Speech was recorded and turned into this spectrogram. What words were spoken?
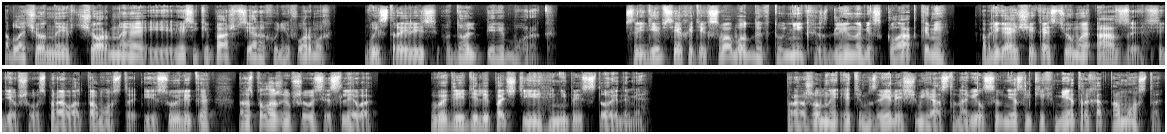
облаченные в черное и весь экипаж в серых униформах, выстроились вдоль переборок. Среди всех этих свободных туник с длинными складками Облегающие костюмы Азы, сидевшего справа от помоста, и Суйлика, расположившегося слева, выглядели почти непристойными. Пораженный этим зрелищем, я остановился в нескольких метрах от помоста.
